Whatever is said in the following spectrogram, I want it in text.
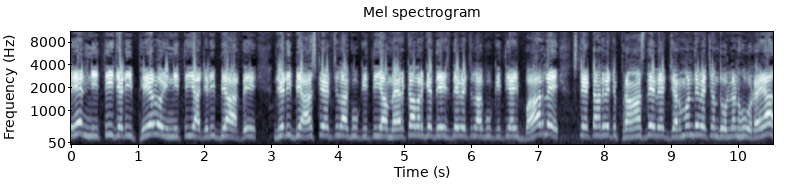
ਇਹ ਨੀਤੀ ਜਿਹੜੀ ਫੇਲ ਹੋਈ ਨੀਤੀ ਆ, ਜਿਹੜੀ ਬਿਹਾਰ ਦੇ, ਜਿਹੜੀ ਬਿਹਾਰ ਸਟੇਟ 'ਚ ਲਾਗੂ ਕੀਤੀ ਆ, ਅਮਰੀਕਾ ਵਰਗੇ ਦੇਸ਼ ਦੇ ਵਿੱਚ ਲਾਗੂ ਕੀਤੀ ਆ ਬਾਹਰਲੇ ਸਟੇਟਾਂ ਦੇ ਵਿੱਚ, ਫਰਾਂਸ ਦੇ ਵਿੱਚ, ਜਰਮਨ ਦੇ ਵਿੱਚ ਅੰਦੋਲਨ ਹੋ ਰਹੇ ਆ,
